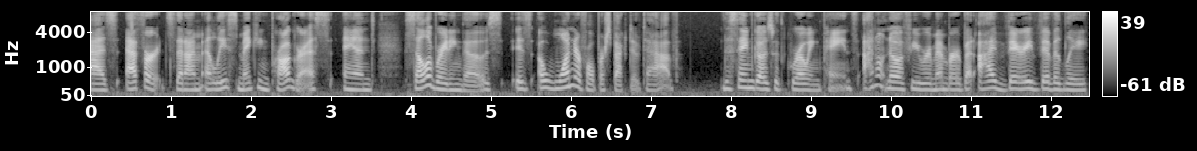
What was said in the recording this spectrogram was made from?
as efforts that I'm at least making progress and celebrating those is a wonderful perspective to have. The same goes with growing pains. I don't know if you remember, but I very vividly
